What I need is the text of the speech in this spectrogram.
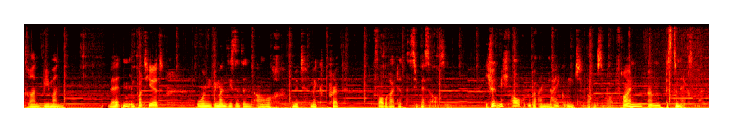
dran, wie man Welten importiert und wie man diese dann auch mit MacPrep vorbereitet, dass sie besser aussehen. Ich würde mich auch über ein Like und euren Support freuen. Ähm, bis zum nächsten Mal.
